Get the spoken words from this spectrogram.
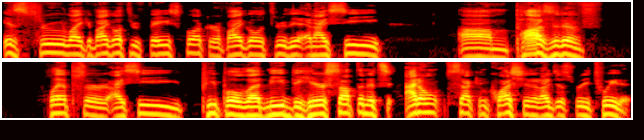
is through like if I go through Facebook or if I go through the and I see um positive clips or I see people that need to hear something, it's I don't second question it. I just retweet it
